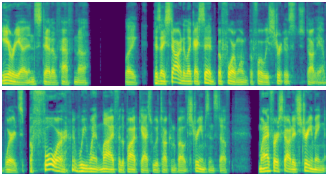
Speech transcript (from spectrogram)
area instead of having to like because i started like i said before when before we str- started yeah, words. Before we went live for the podcast we were talking about streams and stuff. When i first started streaming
